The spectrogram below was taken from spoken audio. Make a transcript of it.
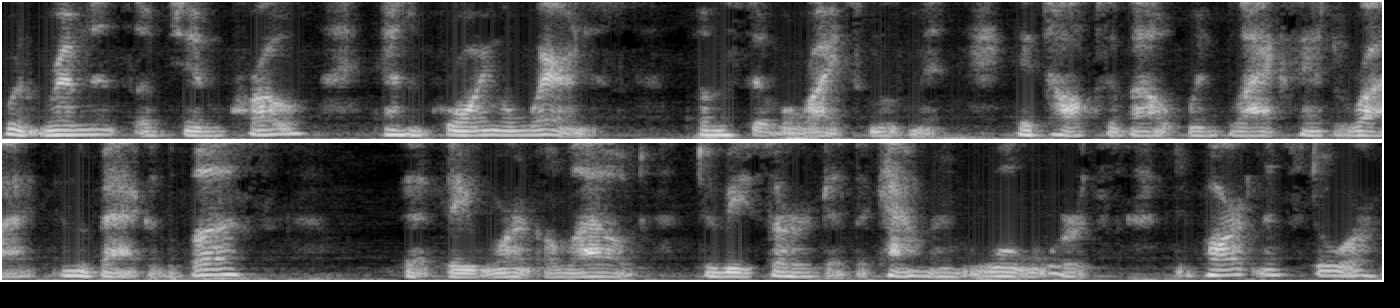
with remnants of Jim Crow and a growing awareness of the civil rights movement. It talks about when blacks had to ride in the back of the bus, that they weren't allowed to be served at the counter in Woolworth's department store,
